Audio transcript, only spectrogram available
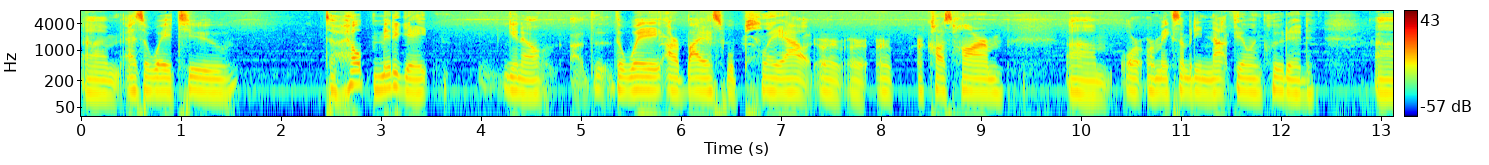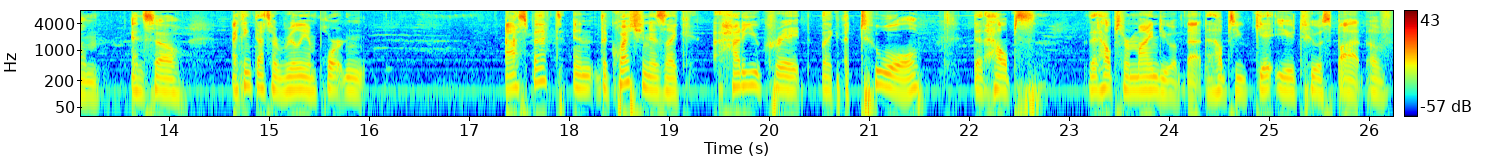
um, as a way to to help mitigate, you know, uh, the, the, way our bias will play out or, or, or, or cause harm um, or, or make somebody not feel included. Um, and so I think that's a really important aspect. And the question is like, how do you create like a tool that helps that helps remind you of that, that helps you get you to a spot of,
